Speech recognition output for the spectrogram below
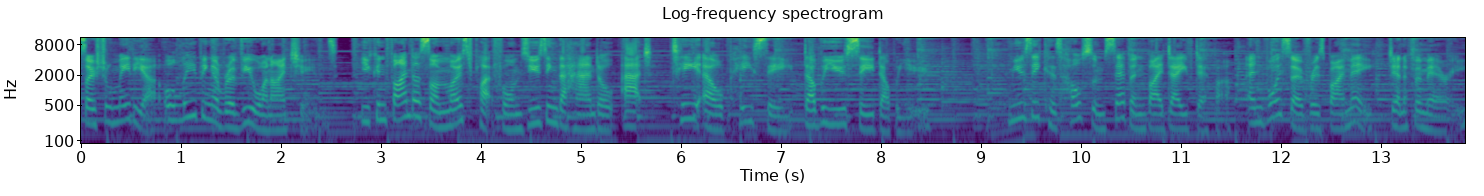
social media, or leaving a review on iTunes. You can find us on most platforms using the handle at TLPCWCW. Music is Wholesome 7 by Dave Depper, and voiceover is by me, Jennifer Mary.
